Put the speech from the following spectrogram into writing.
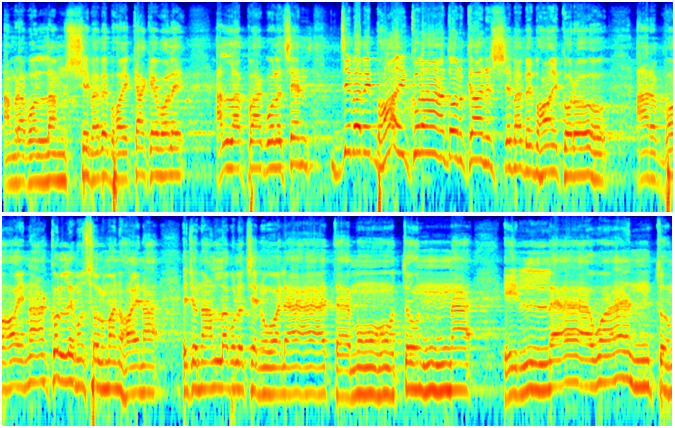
আমরা বললাম, সেভাবে ভয় কাকে বলে? আল্লাহ পাক বলেছেন, যেভাবে ভয় করা দরকার, সেভাবে ভয় করো। আর ভয় না করলে মুসলমান হয় না। এজন্য আল্লাহ বলেছেন, ওয়ালা তামুতুন্না। ইল্লা ওয়ান্তুম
